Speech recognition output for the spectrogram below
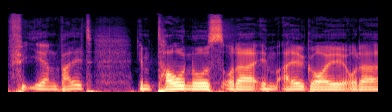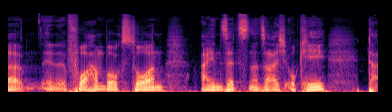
für ihren Wald im Taunus oder im Allgäu oder in, vor Hamburgs Toren einsetzen. Dann sage ich, okay, da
